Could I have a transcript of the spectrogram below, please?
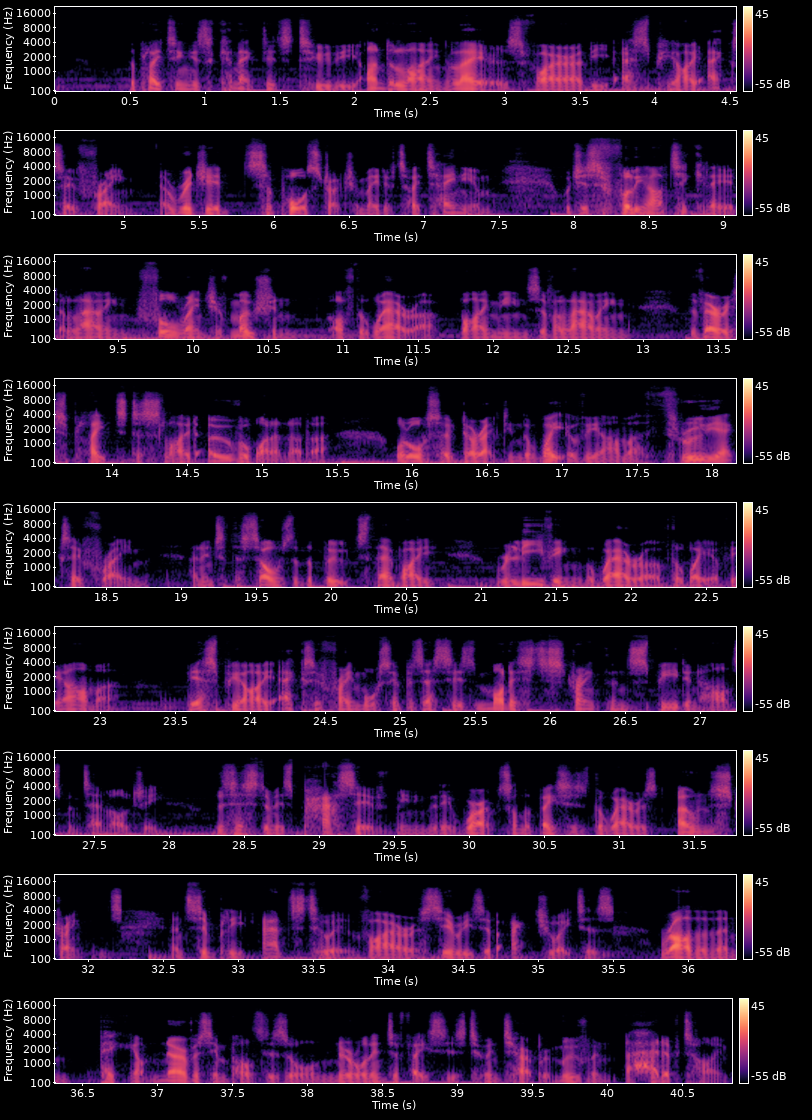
The plating is connected to the underlying layers via the SPI exoframe, a rigid support structure made of titanium, which is fully articulated, allowing full range of motion of the wearer by means of allowing the various plates to slide over one another, while also directing the weight of the armor through the exoframe and into the soles of the boots, thereby relieving the wearer of the weight of the armor. The SPI exoframe also possesses modest strength and speed enhancement technology, the system is passive, meaning that it works on the basis of the wearer's own strengths and simply adds to it via a series of actuators, rather than picking up nervous impulses or neural interfaces to interpret movement ahead of time.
